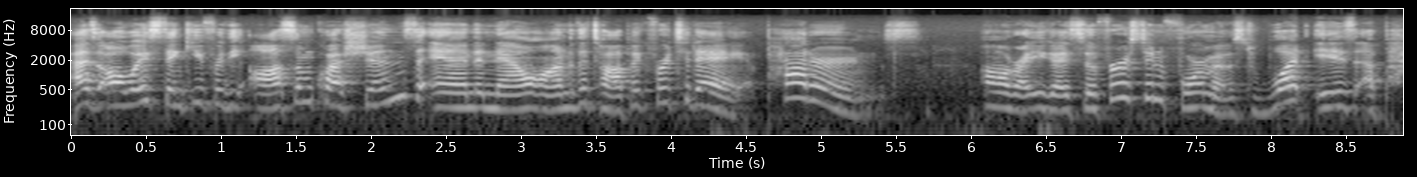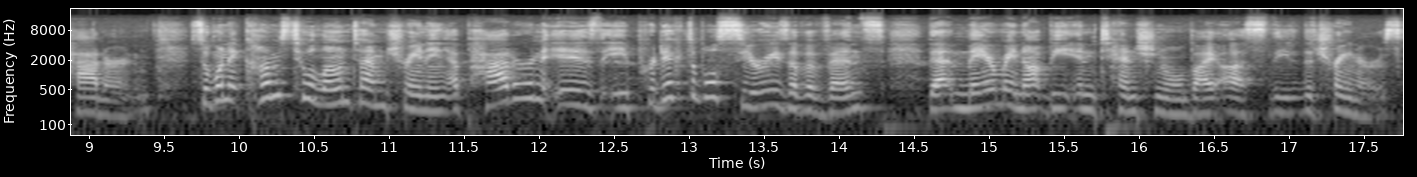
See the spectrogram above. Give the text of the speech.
as always, thank you for the awesome questions. And now on to the topic for today patterns. All right, you guys. So, first and foremost, what is a pattern? So, when it comes to alone time training, a pattern is a predictable series of events that may or may not be intentional by us, the, the trainers.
